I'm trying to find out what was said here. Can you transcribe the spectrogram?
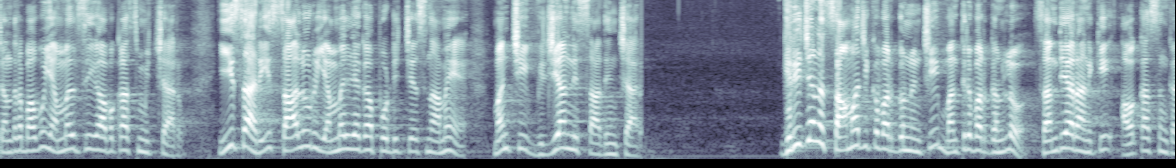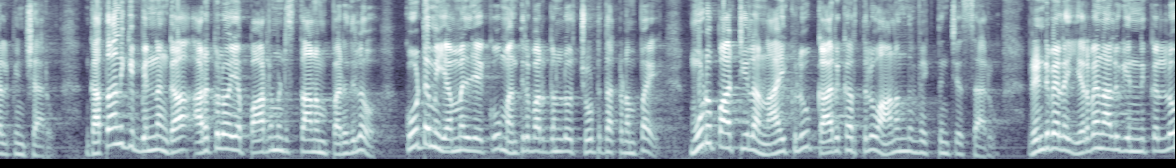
చంద్రబాబు ఎమ్మెల్సీగా అవకాశం ఇచ్చారు. ఈసారి సాలూరు ఎమ్మెల్యేగా పోటీ చేసిన ఆమె మంచి విజయాన్ని సాధించారు. గిరిజన సామాజిక వర్గం నుంచి మంత్రివర్గంలో సంధ్యారానికి అవకాశం కల్పించారు. గతానికి భిన్నంగా అరకులోయ పార్లమెంటు స్థానం పరిధిలో కూటమి ఎమ్మెల్యేకు మంత్రివర్గంలో చోటు దక్కడంపై మూడు పార్టీల నాయకులు కార్యకర్తలు ఆనందం వ్యక్తం చేశారు. రెండు వేల ఇరవై నాలుగు ఎన్నికల్లో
